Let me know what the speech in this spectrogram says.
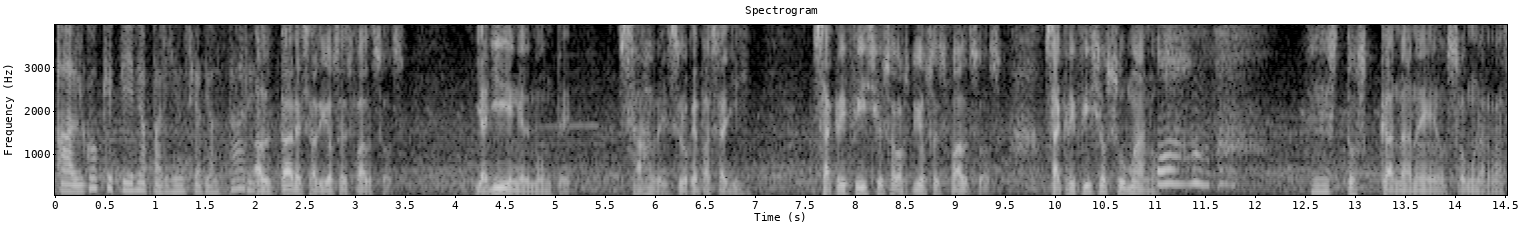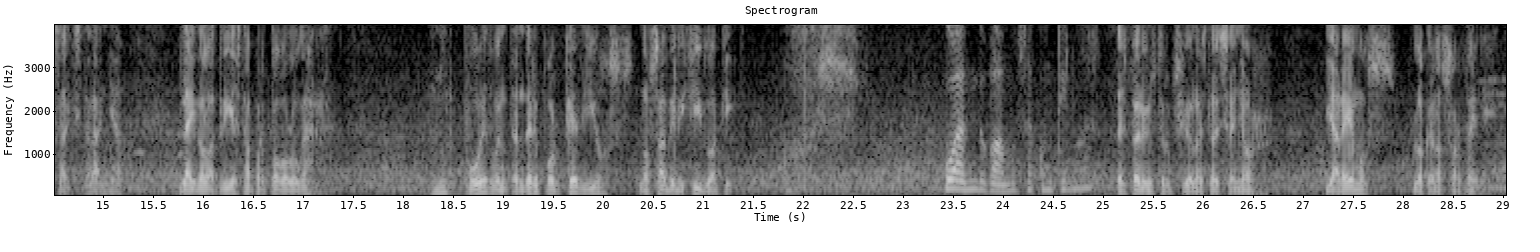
Algo que tiene apariencia de altares. Altares a dioses falsos. Y allí en el monte, ¿sabes lo que pasa allí? Sacrificios a los dioses falsos. Sacrificios humanos. Estos cananeos son una raza extraña. La idolatría está por todo lugar. No puedo entender por qué Dios nos ha dirigido aquí. ¿Cuándo vamos a continuar? Espero instrucciones del Señor y haremos lo que nos ordene.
